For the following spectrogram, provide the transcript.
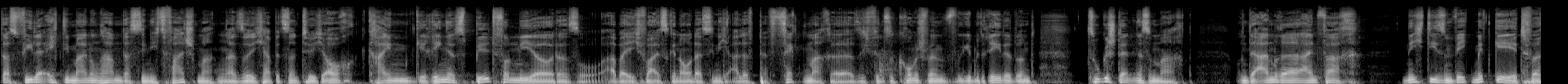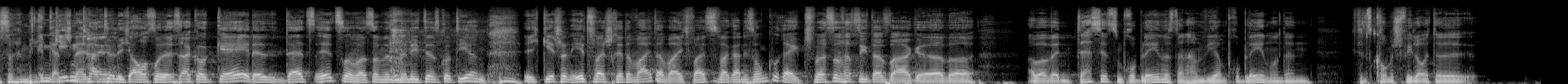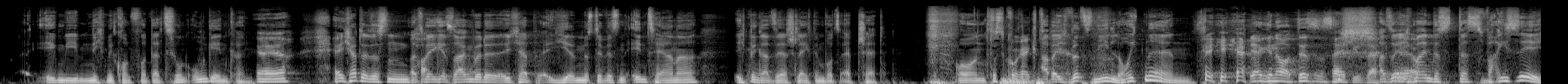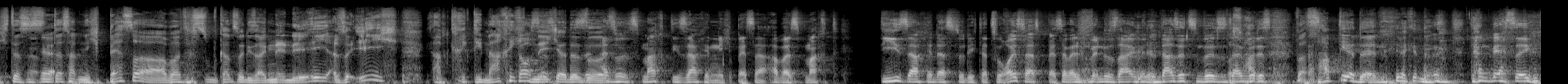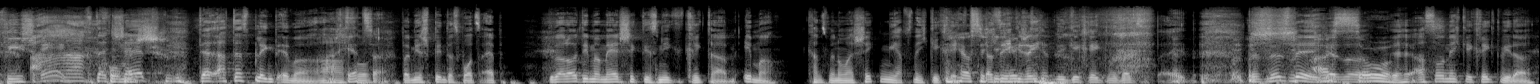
dass viele echt die Meinung haben, dass sie nichts falsch machen. Also ich habe jetzt natürlich auch kein geringes Bild von mir oder so, aber ich weiß genau, dass ich nicht alles perfekt mache. Also ich find's so komisch, wenn man jemand redet und Zugeständnisse macht und der andere einfach nicht diesen Weg mitgeht, was dann Im ganz schnell Gegenteil. natürlich auch so, der sagt, okay, that- that's it, so was, da müssen wir nicht diskutieren. Ich gehe schon eh zwei Schritte weiter, weil ich weiß, es war gar nicht so unkorrekt, weißt du, was ich da sage, aber Aber wenn das jetzt ein Problem ist, dann haben wir ein Problem. Und dann, ich finde es komisch, wie Leute irgendwie nicht mit Konfrontation umgehen können. Ja, ja. ja ich hatte das ein Was paar, wenn ich jetzt sagen würde, ich habe hier müsst ihr wissen interner, ich bin ganz sehr schlecht im WhatsApp-Chat. Und Das ist korrekt. Aber ich würde es nie leugnen. Ja, genau, das ist halt die Sache. Also ich meine, das, das weiß ich. Das ist Ja. deshalb nicht besser, aber das kannst du nicht sagen, nee, nee, ich, also ich hab, krieg die Nachricht Doch, nicht ist- oder so. Also es macht die Sache nicht besser, aber es macht die Sache, dass du dich dazu äußerst, besser, weil wenn du sagen, wenn du da sitzen würdest und sagen würdest, was habt ihr denn? Genau. dann wär's irgendwie schräg. Ach, der Komisch. Chat, der, ach, das blinkt immer. Ach, Ach, jetzt, so. Bei mir spinnt das WhatsApp. Über Leute, die mir Mail schickt, die es nie gekriegt haben. Immer. Kannst mir nochmal schicken? Ich hab's nicht gekriegt. Ich hab's nicht Hast gekriegt. geschickt, Ich hab's nicht gekriegt. Du sagst, ey, das ist nicht. Ach so. Ach so, nicht gekriegt wieder.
